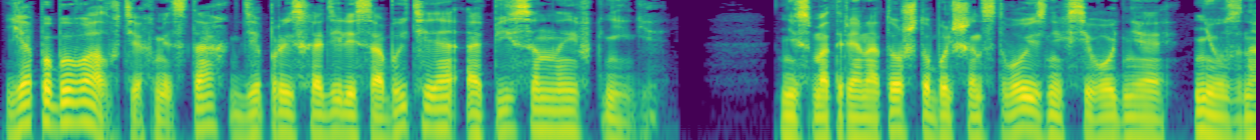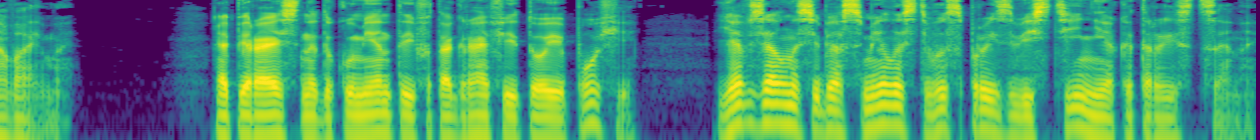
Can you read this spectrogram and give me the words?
Я побывал в тех местах, где происходили события, описанные в книге несмотря на то, что большинство из них сегодня неузнаваемы. Опираясь на документы и фотографии той эпохи, я взял на себя смелость воспроизвести некоторые сцены.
